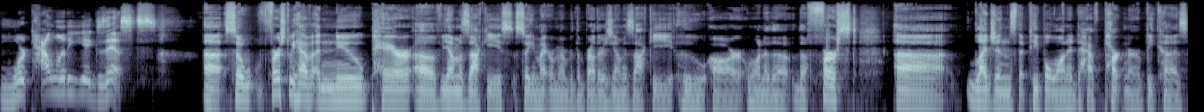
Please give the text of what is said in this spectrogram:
mortality exists. Uh, so first we have a new pair of Yamazakis. So you might remember the brothers Yamazaki, who are one of the the first uh, legends that people wanted to have partner because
